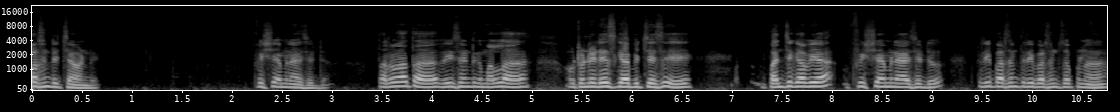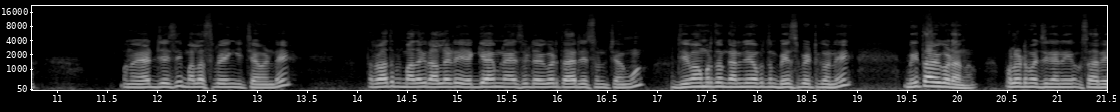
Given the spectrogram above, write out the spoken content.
percent ఇచ్చామండి. ఫిష్ అమినో యాసిడ్ తర్వాత రీసెంట్గా మళ్ళీ ఒక ట్వంటీ డేస్ గ్యాప్ ఇచ్చేసి panchagavya fish amino acid three percent three percent చొప్పున మనం యాడ్ చేసి మళ్ళీ స్ప్రేయింగ్ ఇచ్చామండి. తర్వాత ఇప్పుడు మా దగ్గర ఆల్రెడీ ఎగ్ యామిన యాసిడ్ అవి కూడా తయారు చేసి ఉంచాము. జీవామృతం ఘనజీవామృతం బేస్ పెట్టుకొని మిగతావి కూడాను పుల్లటి మజ్జి కానీ ఒకసారి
